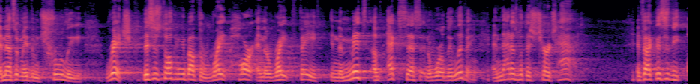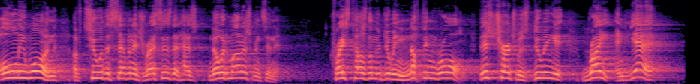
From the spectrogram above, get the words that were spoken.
And that's what made them truly rich. This is talking about the right heart and the right faith in the midst of excess and worldly living. And that is what this church had. In fact, this is the only one of two of the seven addresses that has no admonishments in it. Christ tells them they're doing nothing wrong. This church was doing it right. And yet,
